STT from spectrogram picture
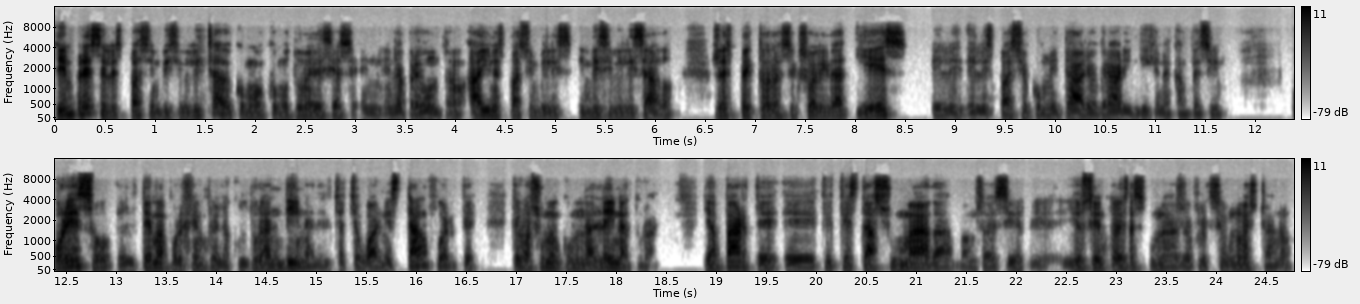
Siempre es el espacio invisibilizado, como, como tú me decías en, en la pregunta, ¿no? Hay un espacio invisibilizado respecto a la sexualidad y es el, espacio comunitario, agrario, indígena, campesino. Por eso, el tema, por ejemplo, en la cultura andina del chachahuarmi es tan fuerte que lo asumen como una ley natural. Y aparte, eh, que, está sumada, vamos a decir, yo siento, esta es una reflexión nuestra, ¿no?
